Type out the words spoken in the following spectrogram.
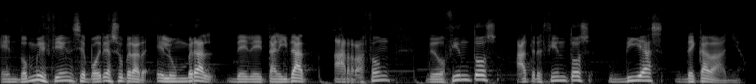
en 2100 se podría superar el umbral de letalidad a razón de 200 a 300 días de cada año.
